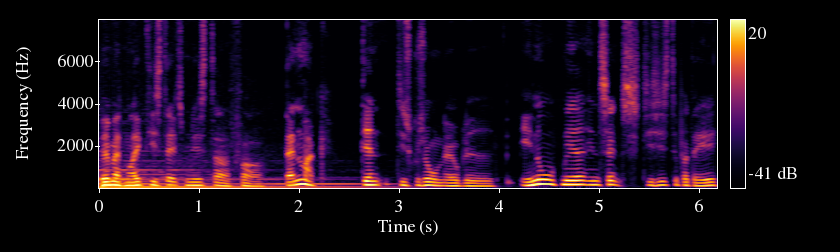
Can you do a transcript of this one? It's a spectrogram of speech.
Hvem er den rigtige statsminister for Danmark? Den diskussion er jo blevet endnu mere intens de sidste par dage,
